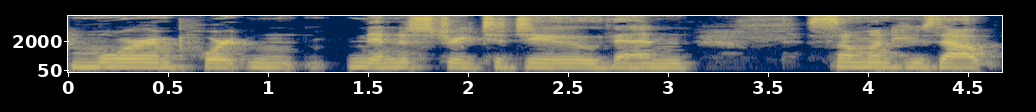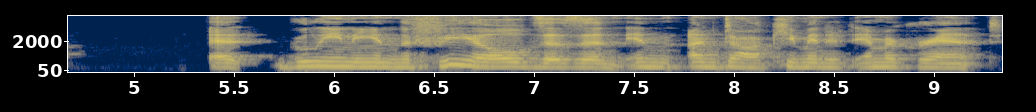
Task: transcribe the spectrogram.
more important ministry to do than someone who's out at gleaning in the fields as an in, undocumented immigrant.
